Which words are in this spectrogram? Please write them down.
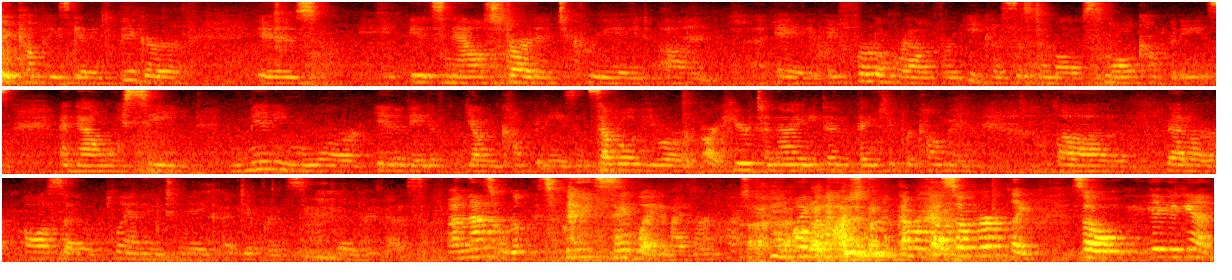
big companies getting bigger is it's now started to create um, a, a fertile ground for an ecosystem of small companies. And now we see many more innovative young companies, and several of you are, are here tonight, and thank you for coming, uh, that are also planning to make a difference in veterinary medicine. And that's a real, it's a great segue to my third question. Oh my gosh, that worked out so perfectly. So, again,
